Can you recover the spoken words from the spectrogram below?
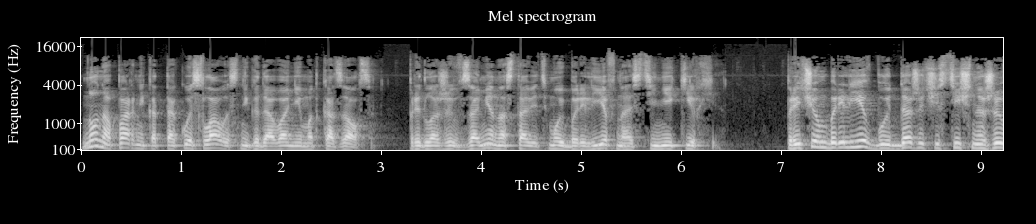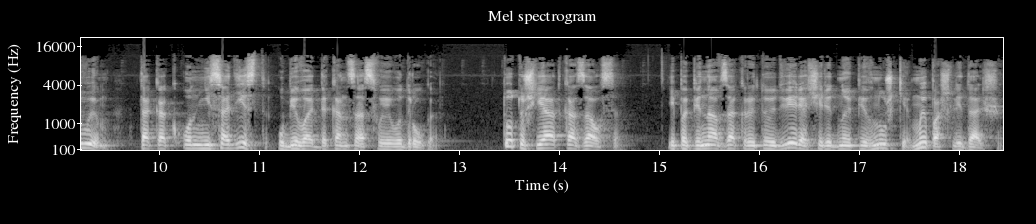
Но напарник от такой славы с негодованием отказался, предложив взамен оставить мой барельеф на стене кирхи. Причем барельеф будет даже частично живым, так как он не садист убивать до конца своего друга. Тут уж я отказался – и, попинав закрытую дверь очередной пивнушки, мы пошли дальше.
